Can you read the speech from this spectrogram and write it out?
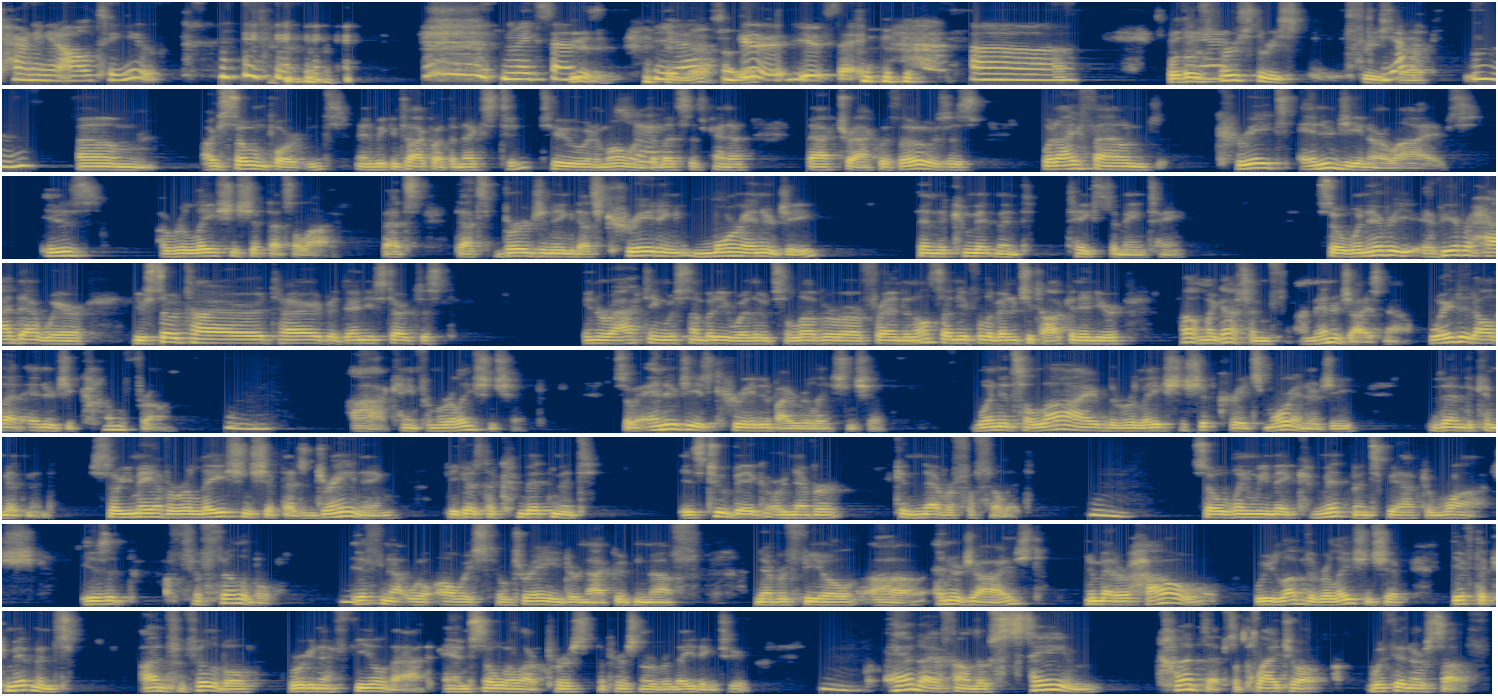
turning it all to you. Makes sense. Good. Yeah, good. You say. Uh, well, those and, first three three yeah. steps mm-hmm. um, are so important, and we can talk about the next two, two in a moment. Sure. But let's just kind of backtrack with those is what I found creates energy in our lives is a relationship that's alive, that's that's burgeoning, that's creating more energy than the commitment takes to maintain. So whenever you have you ever had that where you're so tired, tired, but then you start just interacting with somebody, whether it's a lover or a friend, and all of a sudden you're full of energy talking and you're, oh my gosh, I'm I'm energized now. Where did all that energy come from? Mm ah, came from a relationship. So energy is created by relationship. When it's alive, the relationship creates more energy than the commitment. So you may have a relationship that's draining because the commitment is too big or never can never fulfill it. Mm. So when we make commitments, we have to watch. Is it fulfillable? Mm. If not, we'll always feel drained or not good enough, never feel uh, energized, no matter how we love the relationship. If the commitment's unfulfillable, we're going to feel that, and so will our person, the person we're relating to. Mm. And I have found those same concepts apply to our, within ourselves.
